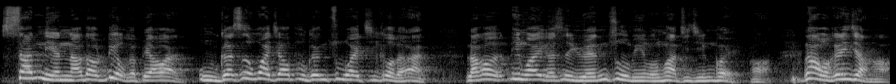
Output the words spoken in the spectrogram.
三年拿到六个标案，五个是外交部跟驻外机构的案，然后另外一个是原住民文化基金会啊。那我跟你讲啊。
